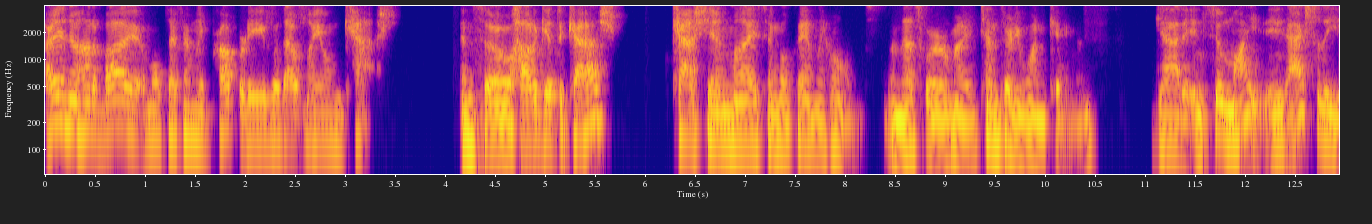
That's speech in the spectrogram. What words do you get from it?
I didn't know how to buy a multifamily property without my own cash. And so, how to get to cash? Cash in my single family homes. And that's where my 1031 came in. Got it. And so my it actually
